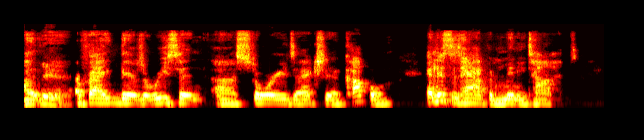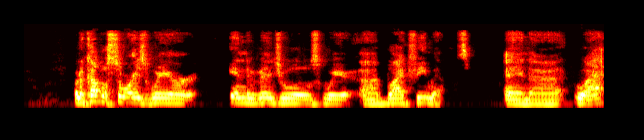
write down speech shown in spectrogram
Uh, yeah. In fact, there's a recent uh, story, it's actually a couple, and this has happened many times, but a couple stories where individuals were uh, black females and uh, well,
